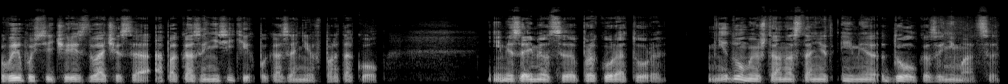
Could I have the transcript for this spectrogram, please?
«Выпустить через два часа, а пока занесите их показания в протокол. Ими займется прокуратура. Не думаю, что она станет ими долго заниматься.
